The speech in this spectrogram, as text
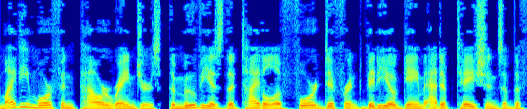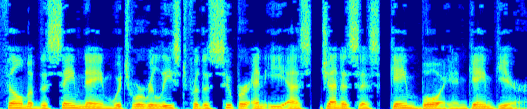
Mighty Morphin Power Rangers, the movie is the title of four different video game adaptations of the film of the same name which were released for the Super NES, Genesis, Game Boy and Game Gear.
